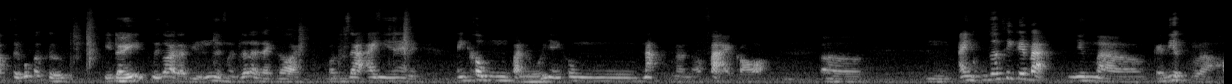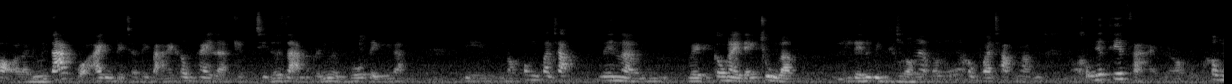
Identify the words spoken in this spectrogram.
up facebook các thứ thì đấy mới gọi là những người mà rất là rạch ròi còn thực ra anh như này này anh không phản đối nhưng anh không nặng là nó phải có. Uh, anh cũng rất thích cái bạn nhưng mà cái việc là họ là đối tác của anh để trở thành bạn hay không hay là kiểu chỉ đơn giản một cái người vô tình cả thì nó không quan trọng. Nên là về cái câu này thì anh trung lập. Anh thấy nó bình thường nó cũng không? quan trọng lắm. Nó không nhất thiết phải nó cũng không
